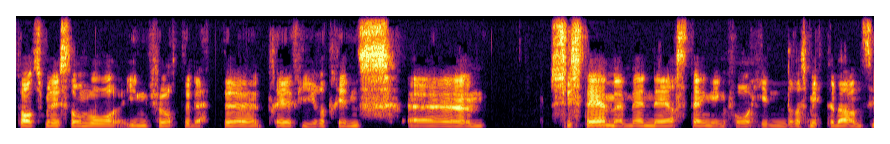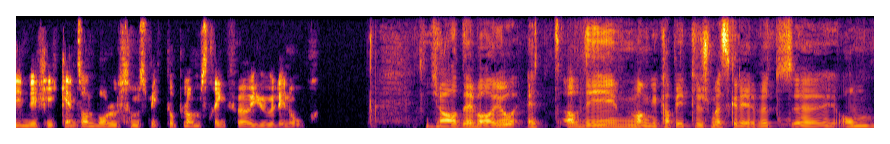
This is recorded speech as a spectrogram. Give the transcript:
statsministeren vår innførte dette tre-fire trinns eh, systemet med nedstenging for å hindre smittevern, siden vi fikk en sånn voldsom smitteoppblomstring før jul i nord. Ja, det var jo et av de mange kapitler som er skrevet eh, om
